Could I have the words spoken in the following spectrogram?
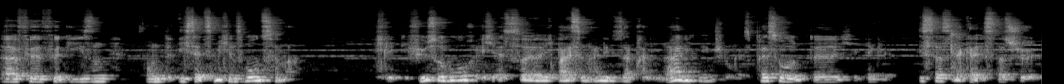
äh, für, für diesen und ich setze mich ins Wohnzimmer. Ich lege die Füße hoch, ich esse, ich beiße in eine dieser Pralinen ich nehme einen Schluck Espresso und äh, ich denke, ist das lecker, ist das schön.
